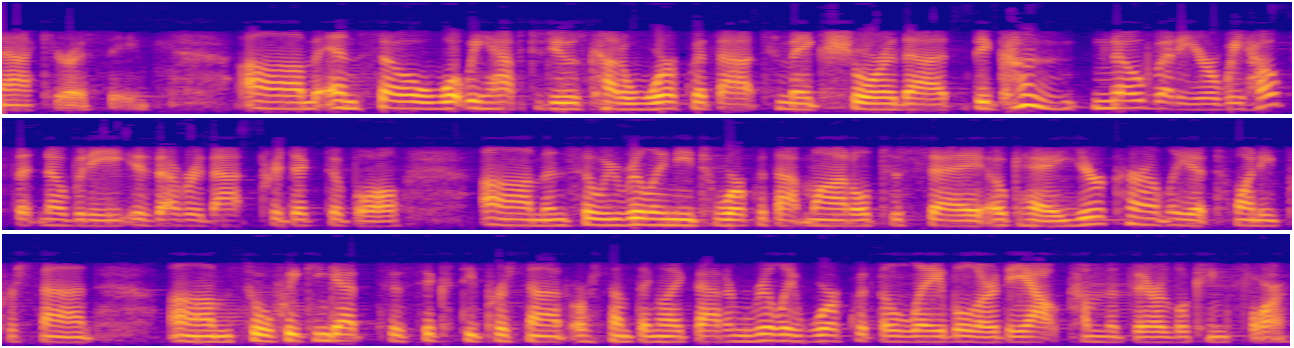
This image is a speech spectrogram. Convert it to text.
accuracy. Um, and so what we have to do is kind of work with that to make sure that because nobody, or we hope that nobody is ever that predictable, um, and so we really need to work with that model to say, okay, you're currently at 20%. Um, so if we can get to 60% or something like that and really work with the label or the outcome that they're looking for.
